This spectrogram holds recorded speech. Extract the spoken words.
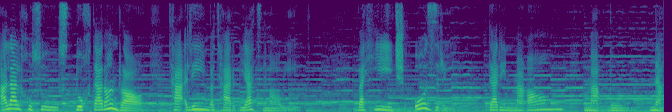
علل خصوص دختران را تعلیم و تربیت نمایید و هیچ عذری در این مقام مقبول نه.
